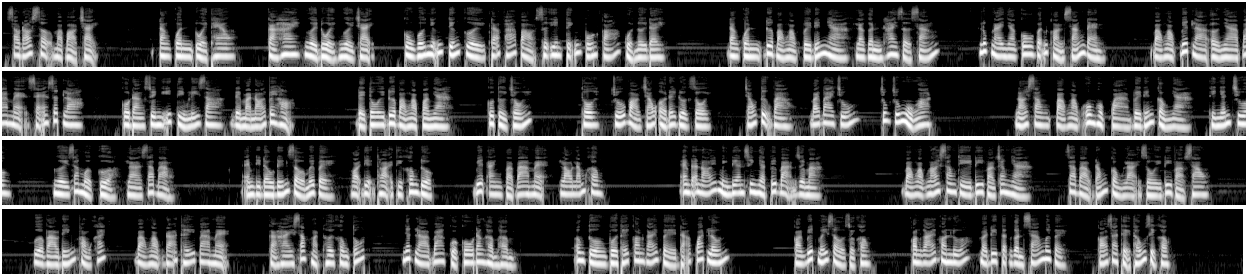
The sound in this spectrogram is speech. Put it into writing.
sau đó sợ mà bỏ chạy. Đăng Quân đuổi theo, cả hai người đuổi người chạy, cùng với những tiếng cười đã phá bỏ sự yên tĩnh vốn có của nơi đây. Đăng Quân đưa Bảo Ngọc về đến nhà là gần 2 giờ sáng. Lúc này nhà cô vẫn còn sáng đèn. Bảo Ngọc biết là ở nhà ba mẹ sẽ rất lo. Cô đang suy nghĩ tìm lý do để mà nói với họ. Để tôi đưa Bảo Ngọc vào nhà. Cô từ chối. Thôi, chú bảo cháu ở đây được rồi. Cháu tự vào. Bye bye chú. Chúc chú ngủ ngon. Nói xong, Bảo Ngọc ôm hộp quà về đến cổng nhà thì nhấn chuông. Người ra mở cửa là Gia Bảo. Em đi đâu đến giờ mới về, gọi điện thoại thì không được. Biết anh và ba mẹ lo lắm không? Em đã nói mình đi ăn sinh nhật với bạn rồi mà. Bảo Ngọc nói xong thì đi vào trong nhà. Gia Bảo đóng cổng lại rồi đi vào sau. Vừa vào đến phòng khách, Bảo Ngọc đã thấy ba mẹ. Cả hai sắc mặt hơi không tốt, nhất là ba của cô đang hầm hầm. Ông Tường vừa thấy con gái về đã quát lớn. Con biết mấy giờ rồi không? Con gái con lứa mà đi tận gần sáng mới về. Có ra thể thống gì không?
